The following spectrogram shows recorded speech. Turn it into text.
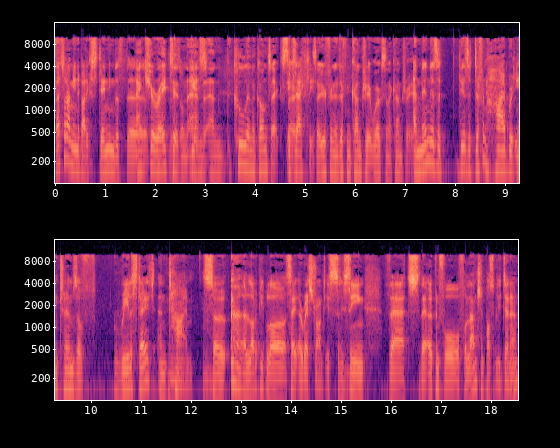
that's what I mean about extending the, the and curated the, the and, yes. and, and cool in the context. So, exactly. So if you're in a different country, it works in a country. And then there's a there's a different hybrid in terms of real estate and mm. time. Mm. So a lot of people are say a restaurant is mm. seeing that they're open for, for lunch and possibly dinner.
